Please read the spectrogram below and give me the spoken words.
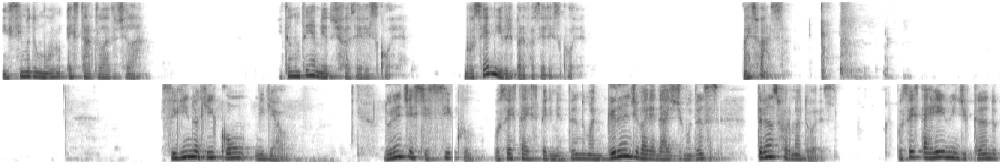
Em cima do muro é estar do lado de lá. Então não tenha medo de fazer a escolha. Você é livre para fazer a escolha. Mas faça. Seguindo aqui com Miguel. Durante este ciclo, você está experimentando uma grande variedade de mudanças transformadoras. Você está reivindicando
